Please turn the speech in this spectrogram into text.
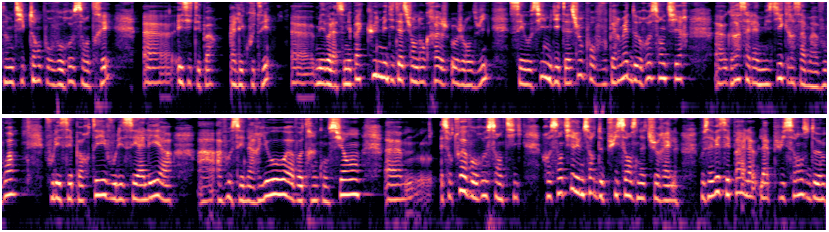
d'un petit temps pour vous recentrer, euh, n'hésitez pas à l'écouter. Euh, mais voilà, ce n'est pas qu'une méditation d'ancrage aujourd'hui, c'est aussi une méditation pour vous permettre de ressentir, euh, grâce à la musique, grâce à ma voix, vous laisser porter, vous laisser aller à, vos scénarios, à votre inconscient, euh, et surtout à vos ressentis. Ressentir une sorte de puissance naturelle. Vous savez, c'est pas la, la, puissance de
